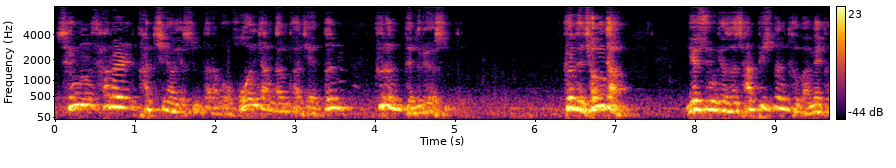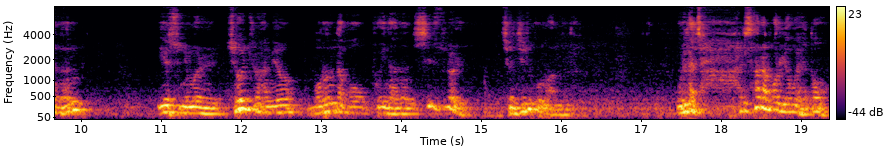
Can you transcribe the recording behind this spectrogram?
생사를 같이 하겠습니다라고 호언장담까지 했던 그런 베드로였습니다. 그런데 정작 예수님께서 잡히시던 그 밤에 그는 예수님을 저주하며 모른다고 부인하는 실수를 저지르고 맙니다. 우리가 잘 살아보려고 해도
